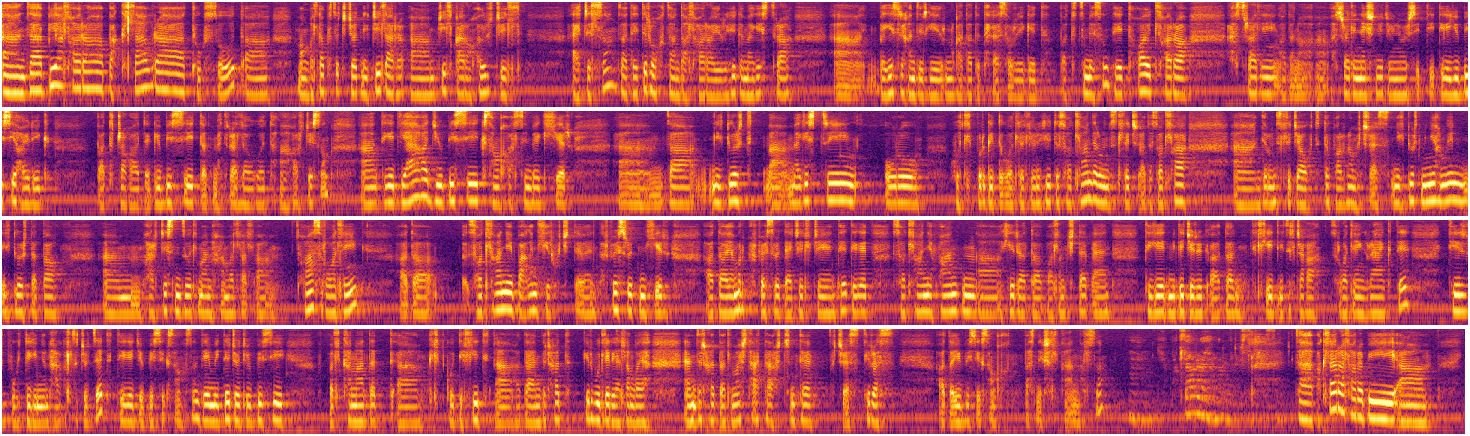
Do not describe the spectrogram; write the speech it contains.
Аа за би болохоор бакалавра төгсөөд Монголд буцаж очиод нэг жил жил гарan 2 жил ажилласан. За тэр хугацаанд болохоор ерөнхийдөө магистра багисрийн зэргийн ер нь гадаадад дахиад сурыг гэд бодсон байсан. Тэгээд тухайн үед болохоор Австралийн одоо Australian National University тэгээ UBC хоёрыг бодож байгаа. Тэгээ UBC-д материалаа өгөөд анхаарч исэн. Аа тэгээд яагаад UBC-г сонгох болсон бэ гэхээр за нэгдүгээрт магистрийн өөрөө хөтөлбөр гэдэг бол ерөнхийдөө судалгаан дээр үндэслэж одоо судалгаа дээр үндэслэж явагддаг програм учраас нэгдүгээрт миний хамгийн нэгдүгээрт одоо харж исэн зүйл маань хэм бол тухайн сургуулийн одоо судалгааны баг нь хэр хүчтэй байна. Профессорууд нь хэр одоо ямар профессорууд ажиллаж байна те тэгээд судалгааны фанд нь хэр одоо боломжтой байна. Тэгээд мэдээж хэрэг одоо дэлхийд эзэлж байгаа сургуулийн ранк те тэр бүгдийг нь харгалзаж үзээд тэгээд UBC-г сонгосон. Тэгээд мэдээж бол UBC бол Канадад гэлтгүү дэлхийд одоо амьдрахад гэр бүлээр ялангуяа амьдрахад бол маш таатай орчинтай учраас тэр бас одоо UBC-г сонгох бас нэг шалтгаан болсон. Бакалавра ямар мэргэжил хийсэн? За бакалавра болохоор би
